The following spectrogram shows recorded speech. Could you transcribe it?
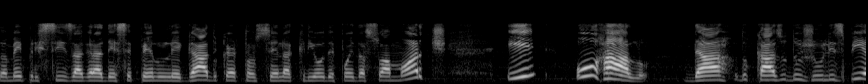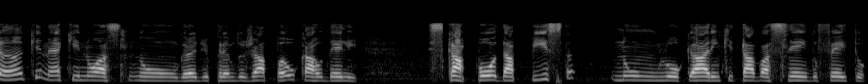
também precisa agradecer pelo legado que Ayrton Senna criou depois da sua morte. E o ralo da, do caso do Jules Bianchi, né, que no, Grande Prêmio do Japão o carro dele escapou da pista num lugar em que estava sendo feito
